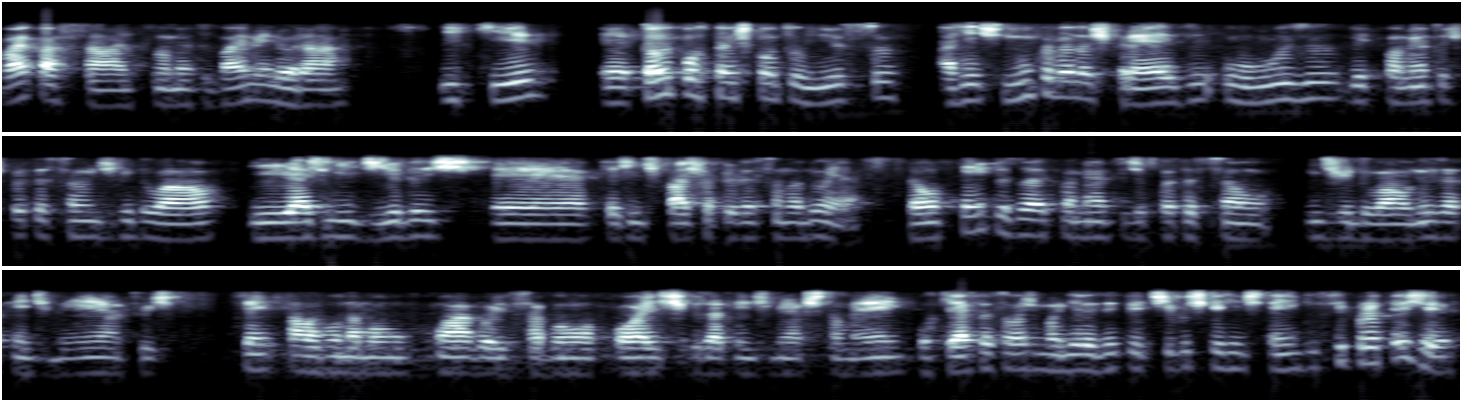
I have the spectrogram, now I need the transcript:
vai passar, esse momento vai melhorar e que é, tão importante quanto isso, a gente nunca menospreze o uso do equipamento de proteção individual e as medidas é, que a gente faz para a prevenção da doença. Então, sempre usar equipamento de proteção individual nos atendimentos, sempre estar lavando a mão com água e sabão após os atendimentos também, porque essas são as maneiras efetivas que a gente tem de se proteger.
